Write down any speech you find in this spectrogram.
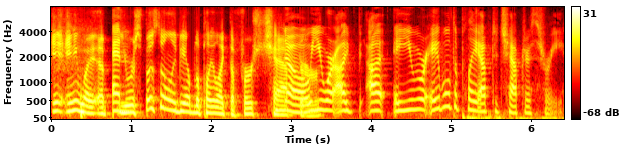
A- anyway, uh, And- you were supposed to only be able to play like the first chapter. No, you were uh, uh, you were able to play up to chapter three.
